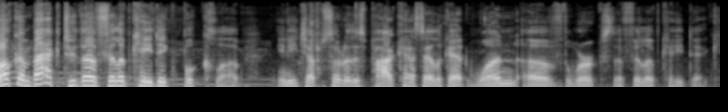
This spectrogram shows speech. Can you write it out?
Welcome back to the Philip K. Dick Book Club. In each episode of this podcast, I look at one of the works of Philip K. Dick.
